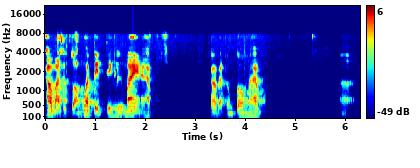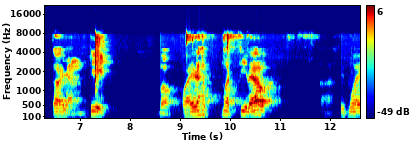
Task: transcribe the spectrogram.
เข้ามาสิบสองวดติดจริงหรือไม่นะครับ เข้าแบบตรงๆนะครับก็อย่างที่บอกไว้นะครับเมื่อที่แล้วสิบหน่วย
